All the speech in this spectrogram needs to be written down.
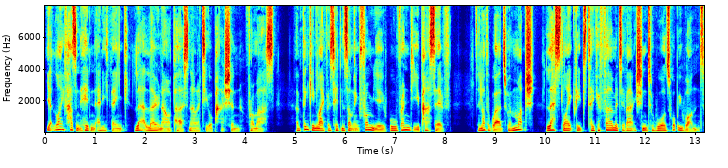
Yet life hasn't hidden anything, let alone our personality or passion, from us. And thinking life has hidden something from you will render you passive. In other words, we're much less likely to take affirmative action towards what we want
